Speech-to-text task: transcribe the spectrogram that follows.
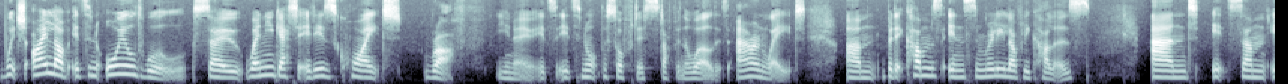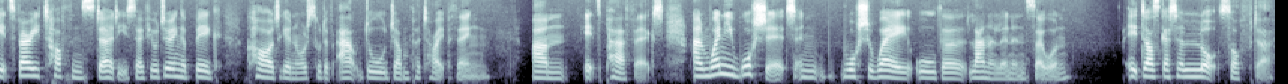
which I love. It's an oiled wool, so when you get it, it is quite rough. You know, it's it's not the softest stuff in the world. It's Aran weight, um, but it comes in some really lovely colours, and it's um it's very tough and sturdy. So if you're doing a big cardigan or a sort of outdoor jumper type thing, um, it's perfect. And when you wash it and wash away all the lanolin and so on, it does get a lot softer.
